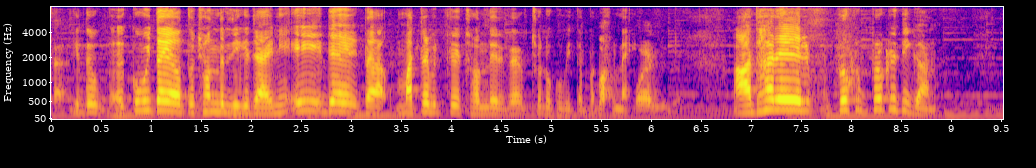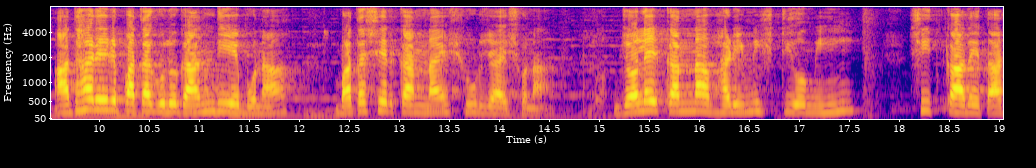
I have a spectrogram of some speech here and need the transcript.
হ্যাঁ। কিন্তু কবিতায় অত ছন্দের দিকে যায়নি। এই এটা মাত্রাবৃত্তের ছন্দের একটা ছোট কবিতা শোনাই। আধারের প্রকৃ- প্রকৃতি গান। আধারের পাতাগুলো গান দিয়ে বোনা। বাতাসের কান্নায় সুর যায় শোনা জলের কান্না ভারী মিষ্টি ও মিহি। শীত কাঁদে তার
